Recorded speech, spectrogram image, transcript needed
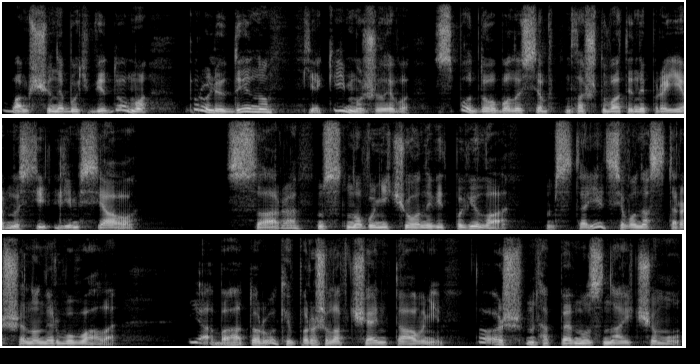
Вам щонебудь відомо про людину, якій, можливо, сподобалося б влаштувати неприємності Лімсяо. Сара знову нічого не відповіла. Здається, вона страшенно нервувала. Я багато років прожила в Чайнтауні, тож, напевно, знаю чому.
